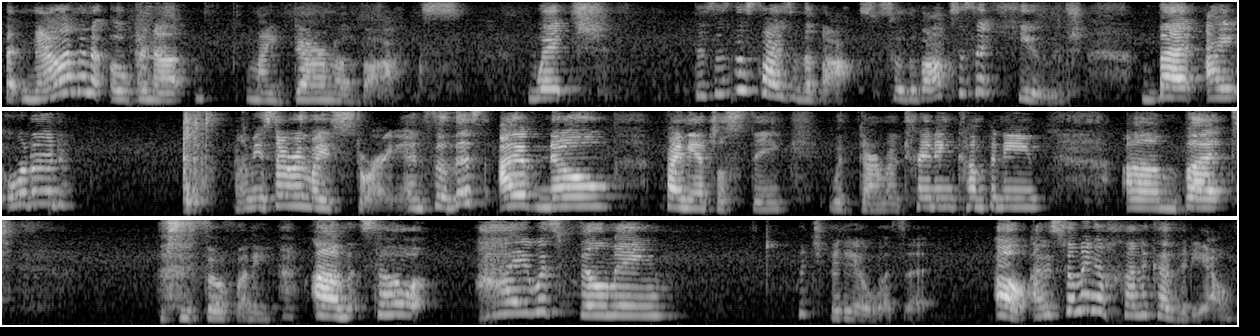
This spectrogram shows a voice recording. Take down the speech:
But now I'm going to open up my Dharma box, which this is the size of the box. So the box isn't huge, but I ordered. Let me start with my story. And so this, I have no financial stink with Dharma Trading Company. Um, but this is so funny. Um, so I was filming, which video was it? Oh, I was filming a Hanukkah video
